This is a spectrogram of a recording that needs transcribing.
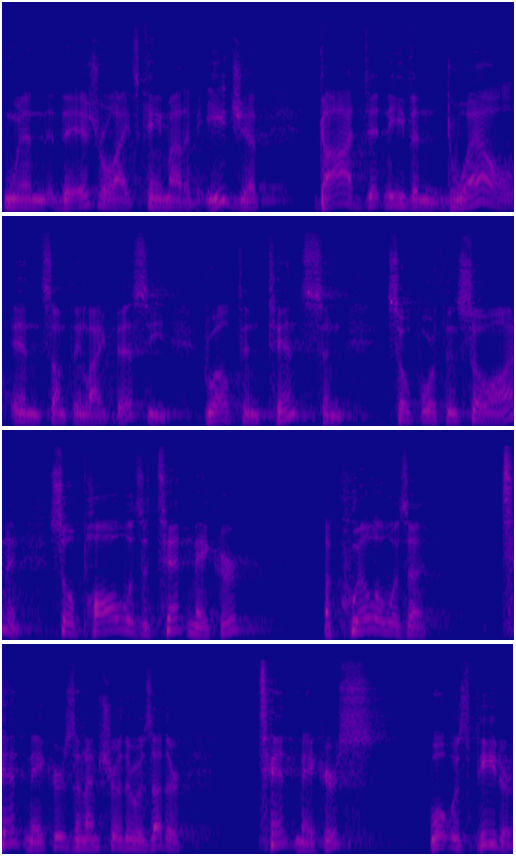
when the Israelites came out of Egypt. God didn't even dwell in something like this. He dwelt in tents and so forth and so on. And so Paul was a tent maker. Aquila was a tent makers, and I'm sure there was other tent makers. What was Peter?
